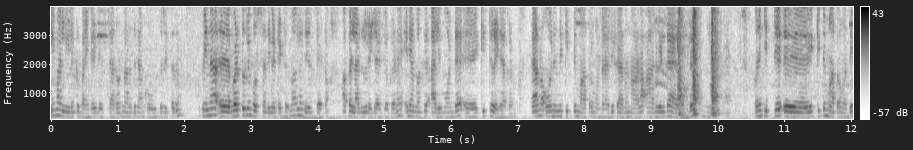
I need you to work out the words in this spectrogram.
ഈ മല്ലിയിലേക്ക് ഭയങ്കര ടേസ്റ്റ് അതുകൊണ്ടാണ് ഇത് ഞാൻ കൂടുതലിട്ടത് പിന്നെ വെളുത്തുള്ളിയും കുറച്ച് അധികം ഇട്ടിട്ട് നല്ല ടേസ്റ്റ് ആയിട്ടോ അപ്പോൾ എല്ലാവരും റെഡി ആക്കി വെക്കണേ ഇനി നമുക്ക് അലിമോന്റെ കിറ്റ് റെഡി ആക്കണം. കാരണം ഓൻ ഇന്ന് കിറ്റ് മാത്രം ഉണ്ടായത് കാരണം നാളെ ആനുവൽ ഡേ ആയതുകൊണ്ട് ഓന് കിറ്റ് കിറ്റ് മാത്രം മതി.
